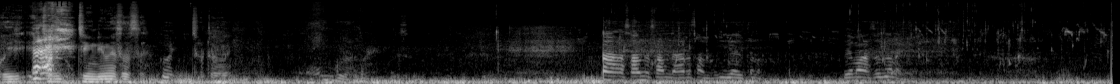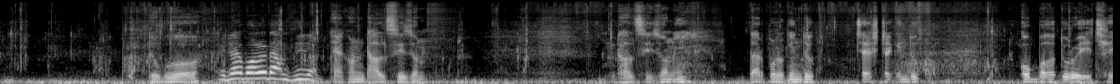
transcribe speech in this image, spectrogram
ওই চিং- চিংড়ি মাছ আছে কই? ছোট ভাই না, সামনে সামনে আরও সামনে ইয়ে যাইতো না যে মাছ আছে না তবুও এটা বড় ডাল সিজন এখন ডাল সিজন ডাল সিজনে তারপরও কিন্তু চেষ্টা কিন্তু অব্যাহত রয়েছে।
